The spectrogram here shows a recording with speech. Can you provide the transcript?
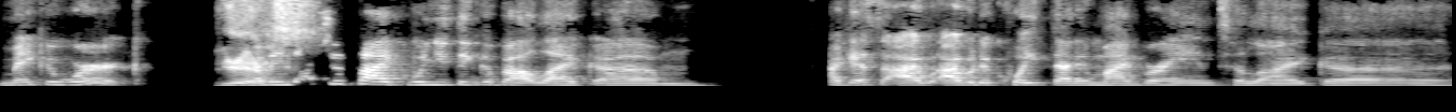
make it work. Yes. I mean, that's just like when you think about like um I guess I I would equate that in my brain to like uh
